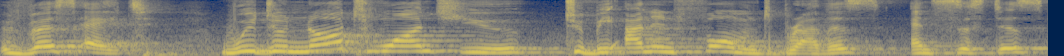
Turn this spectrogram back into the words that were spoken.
verse 8, we do not want you to be uninformed, brothers and sisters,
